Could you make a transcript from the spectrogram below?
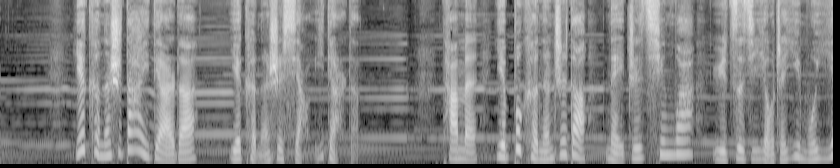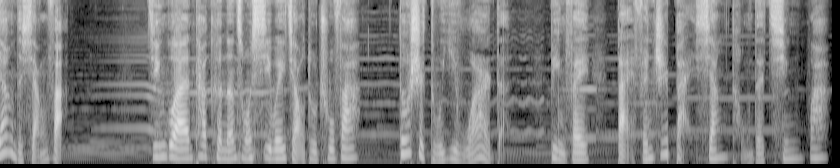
也可能是大一点的，也可能是小一点的。他们也不可能知道哪只青蛙与自己有着一模一样的想法，尽管它可能从细微角度出发，都是独一无二的，并非百分之百相同的青蛙。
